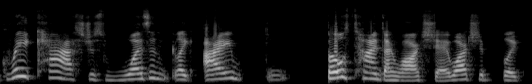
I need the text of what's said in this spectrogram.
great cast just wasn't like I both times I watched it. I watched it like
